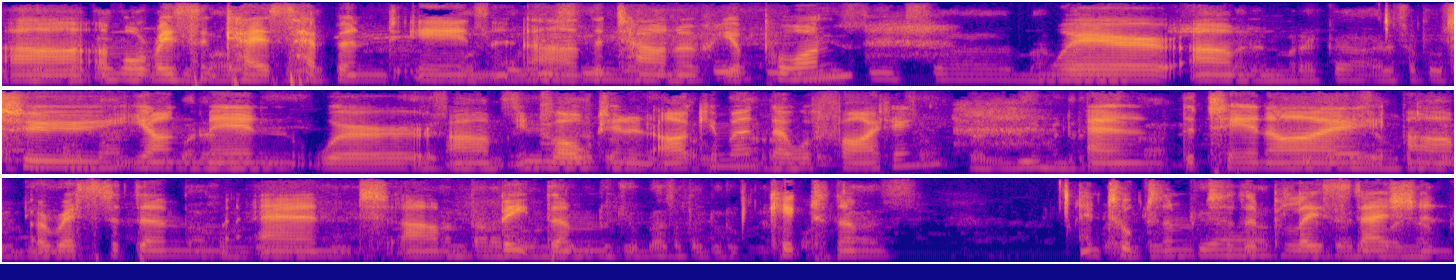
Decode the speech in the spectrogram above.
Uh, a more recent case happened in uh, the town of Yapon, where um, two young men were um, involved in an argument. They were fighting, and the TNI um, arrested them and um, beat them, kicked them and took them to the police station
